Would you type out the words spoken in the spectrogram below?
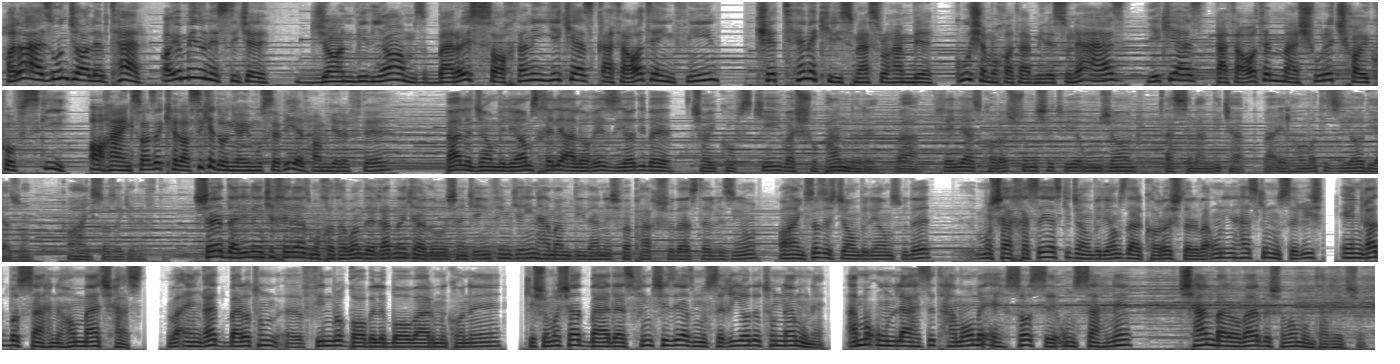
حالا از اون جالبتر آیا می‌دونستی که جان ویلیامز برای ساختن یکی از قطعات این فیلم که تم کریسمس رو هم به گوش مخاطب میرسونه از یکی از قطعات مشهور چایکوفسکی آهنگساز کلاسیک دنیای موسیقی الهام گرفته؟ بله جان ویلیامز خیلی علاقه زیادی به چایکوفسکی و شوپن داره و خیلی از کاراش رو میشه توی اون ژانر دستبندی کرد و الهامات زیادی از اون آهنگسازا گرفته. شاید دلیل اینکه خیلی از مخاطبان دقت نکرده باشن که این فیلم که این هم, هم دیدنش و پخش شده از تلویزیون آهنگسازش جان ویلیامز بوده مشخصه ای است که جان ویلیامز در کاراش داره و اون این هست که موسیقیش انقدر با صحنه ها مچ هست و انقدر براتون فیلم رو قابل باور می‌کنه که شما شاید بعد از فیلم چیزی از موسیقی یادتون نمونه اما اون لحظه تمام احساس اون صحنه چند برابر به شما منتقل شد.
